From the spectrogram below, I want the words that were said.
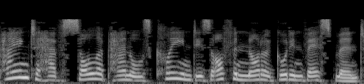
Paying to have solar panels cleaned is often not a good investment.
